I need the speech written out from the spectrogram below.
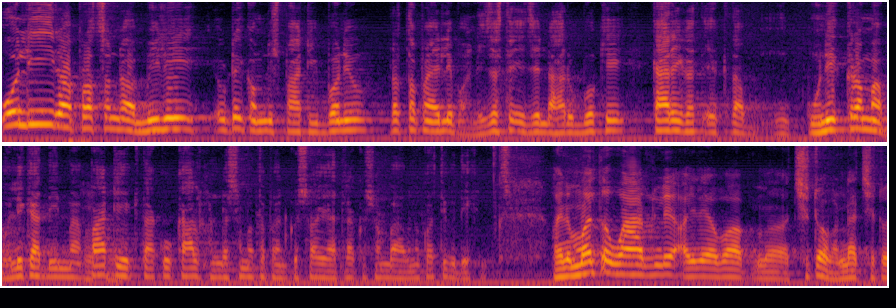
ओली र प्रचण्ड मिले एउटै कम्युनिस्ट पार्टी बन्यो र तपाईँहरूले भने जस्तै एजेन्डाहरू बोके। कार्यगत एकता हुने क्रममा भोलिका दिनमा पार्टी एकताको कालखण्डसम्म तपाईँहरूको सहयात्राको सम्भावना कतिको देखिन्छ? होइन मैले त उहाँहरूले अहिले अब छिटोभन्दा छिटो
